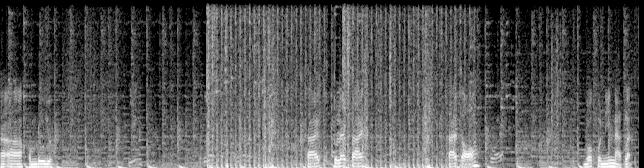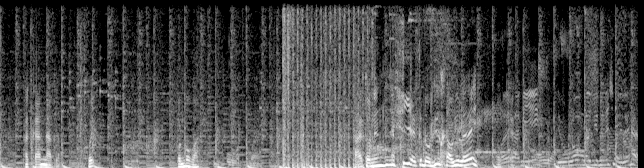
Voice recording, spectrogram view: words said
อ่าๆผมดูอยู่ตายตัวแรกตายตายสองผมว่าคนนี้หนักละอาการหนักละเฮ้ยคนปะวะปวดมาตายตัวนึงเฮียกระโดดขึ้นเขาอยู่เลยโอเฮ้เคยอันนี้อยู่โล่งเลยยืนเฉยๆเลยเนี่ย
